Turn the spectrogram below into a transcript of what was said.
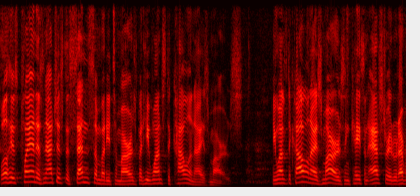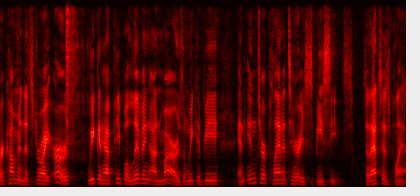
Well, his plan is not just to send somebody to Mars, but he wants to colonize Mars. He wants to colonize Mars in case an asteroid would ever come and destroy Earth. We could have people living on Mars and we could be an interplanetary species. So that's his plan.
